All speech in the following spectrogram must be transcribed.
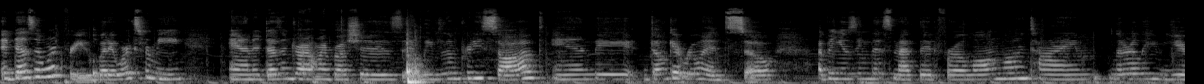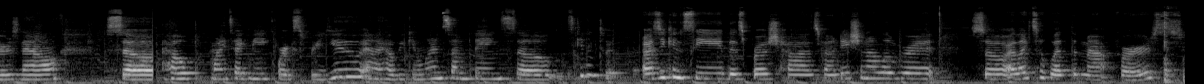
it doesn't work for you, but it works for me and it doesn't dry out my brushes. It leaves them pretty soft and they don't get ruined. So I've been using this method for a long, long time, literally years now. So I hope my technique works for you and I hope you can learn something. So let's get into it. As you can see, this brush has foundation all over it. So I like to wet the mat first.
